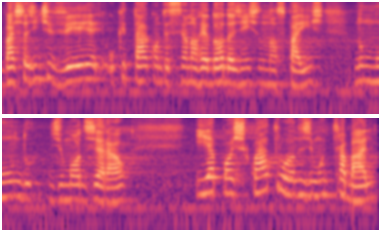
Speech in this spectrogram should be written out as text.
Basta a gente ver o que está acontecendo ao redor da gente no nosso país, no mundo de modo geral. E após quatro anos de muito trabalho,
